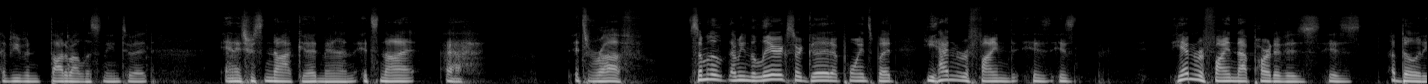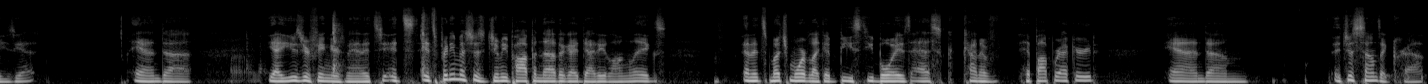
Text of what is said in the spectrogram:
I've even thought about listening to it, and it's just not good, man. It's not. Uh, it's rough. Some of the, I mean, the lyrics are good at points, but he hadn't refined his his he hadn't refined that part of his his abilities yet. And uh yeah, use your fingers, man. It's it's it's pretty much just Jimmy Pop and the other guy, Daddy Long Legs, and it's much more of like a Beastie Boys esque kind of hip hop record, and um, it just sounds like crap.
